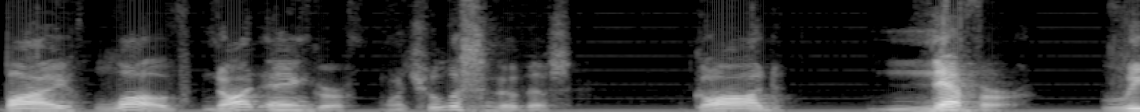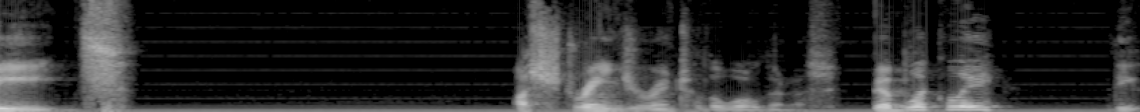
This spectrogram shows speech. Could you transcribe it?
by love, not anger. I want you to listen to this. God never leads a stranger into the wilderness. Biblically, the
